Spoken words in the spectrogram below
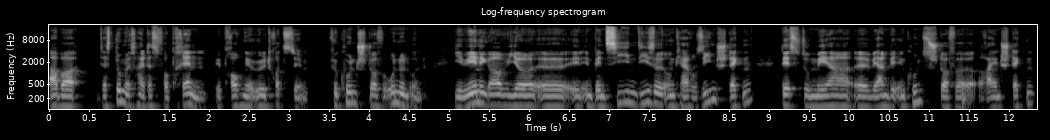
aber das Dumme ist halt das Verbrennen. Wir brauchen ja Öl trotzdem für Kunststoffe und und und. Je weniger wir äh, in, in, Benzin, Diesel und Kerosin stecken, desto mehr äh, werden wir in Kunststoffe reinstecken.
